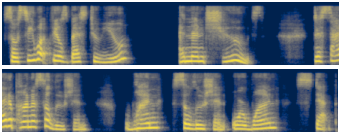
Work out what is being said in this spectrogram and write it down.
So see what feels best to you and then choose. Decide upon a solution, one solution or one step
